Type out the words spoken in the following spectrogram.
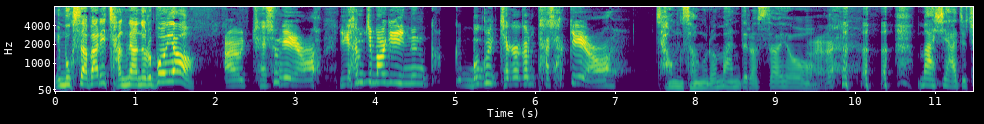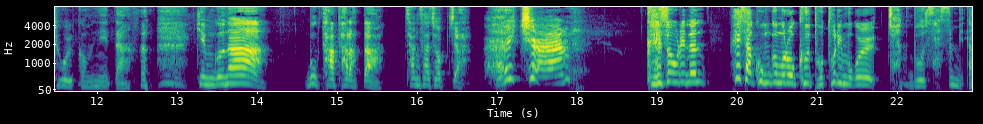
이 묵사발이 장난으로 보여? 아유, 죄송해요. 이 함지박에 있는 그, 그 묵을 제가 그럼 다 살게요. 정성으로 만들었어요. 맛이 아주 좋을 겁니다. 김구나, 묵 다 팔았다. 장사 접자. 아이, 참. 그래서 우리는 회사 공금으로 그 도토리 묵을 전부 샀습니다.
